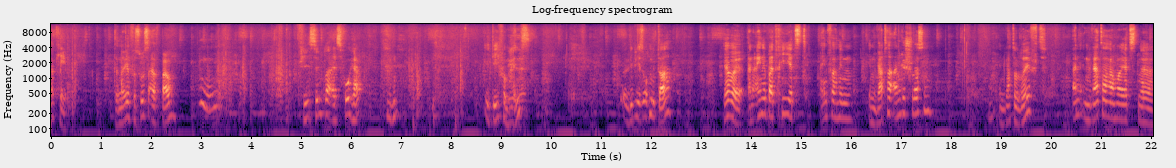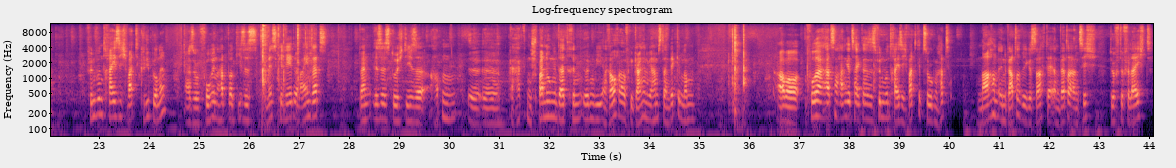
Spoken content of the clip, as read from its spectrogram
Okay. Der neue Versuchsaufbau. Viel simpler als vorher. Idee vom Hans. Libby ist auch mit da. Jawohl, an eine Batterie jetzt einfach einen Inverter angeschlossen. Inverter läuft. An Inverter haben wir jetzt eine 35 Watt Glühbirne. Also vorhin hatten wir dieses Messgerät im Einsatz. Dann ist es durch diese harten, äh, äh, gehackten Spannungen da drin irgendwie in Rauch aufgegangen. Wir haben es dann weggenommen. Aber vorher hat es noch angezeigt, dass es 35 Watt gezogen hat. Nach dem Inverter, wie gesagt, der Inverter an sich dürfte vielleicht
